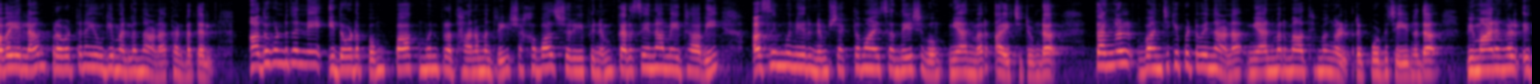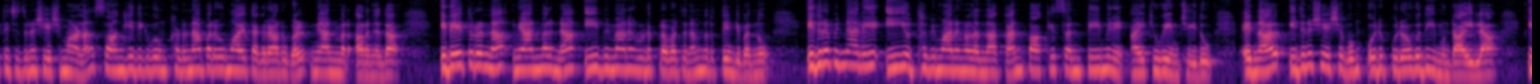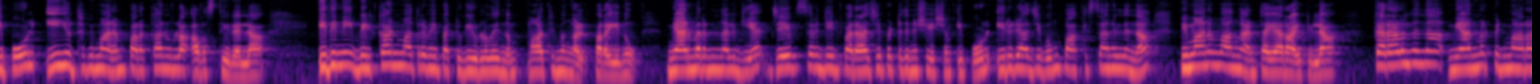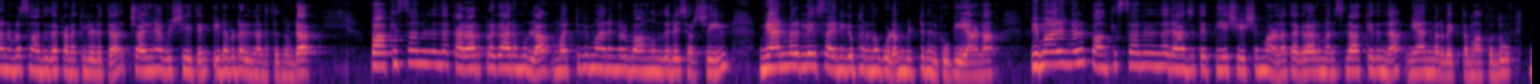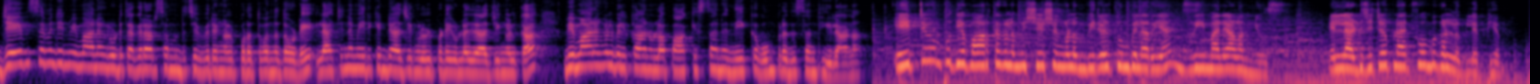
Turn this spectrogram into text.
അവയെല്ലാം പ്രവർത്തനയോഗ്യമല്ലെന്നാണ് കണ്ടെത്തൽ. അതുകൊണ്ട് തന്നെ ഇതോടൊപ്പം പാക് മുൻ പ്രധാനമന്ത്രി ഷഹബാസ് ഷെരീഫിനും കരസേനാ മേധാവി അസിം മുനീറിനും ശക്തമായ സന്ദേശവും മ്യാൻമർ അയച്ചിട്ടുണ്ട്. തങ്ങൾ വഞ്ചിക്കപ്പെട്ടുവെന്നാണ് മ്യാൻമർ മാധ്യമങ്ങൾ റിപ്പോർട്ട് ചെയ്യുന്നത്. വിമാനങ്ങൾ എത്തിച്ചതിനു ശേഷമാണ് സാങ്കേതികവും ഘടനാപരവുമായ തകരാറുകൾ മ്യാൻമർ അറിഞ്ഞത്. ഇതേ തുടർന്ന് മ്യാൻമറിന് ഈ വിമാനങ്ങളുടെ പ്രവർത്തനം നിർത്തേണ്ടി വന്നു. ഇതിനു പിന്നാലെ ഈ യുദ്ധവിമാനങ്ങൾ നന്നാക്കാൻ പാകിസ്ഥാൻ ടീമിനെ അയക്കുകയും ചെയ്തു. എന്നാൽ ഇതിനുശേഷവും ഒരു പുരോഗതിയും ഉണ്ടായില്ല. ഇപ്പോൾ ഈ യുദ്ധവിമാനം പറക്കാനുള്ള അവസ്ഥയിലല്ല. ഇതിനി വിൽക്കാൻ മാത്രമേ പറ്റുകയുള്ളൂവെന്നും മാധ്യമങ്ങൾ പറയുന്നു. മ്യാൻമറിന് നൽകിയ ജേവ് സെവന്റീൻ പരാജയപ്പെട്ടതിനു ശേഷം ഇപ്പോൾ ഇരു രാജ്യവും പാകിസ്ഥാനിൽ നിന്ന് വിമാനം വാങ്ങാൻ തയ്യാറായിട്ടില്ല. കരാറിൽ നിന്ന് മ്യാൻമർ പിന്മാറാനുള്ള സാധ്യത കണക്കിലെടുത്ത് ചൈന വിഷയത്തിൽ ഇടപെടൽ നടത്തുന്നുണ്ട്. പാകിസ്ഥാനിൽ നിന്ന് കരാർ പ്രകാരമുള്ള മറ്റു വിമാനങ്ങൾ വാങ്ങുന്നതിലെ ചർച്ചയിൽ മ്യാൻമറിലെ സൈനിക ഭരണകൂടം വിട്ടുനിൽക്കുകയാണ്. വിമാനങ്ങൾ പാകിസ്ഥാനിൽ നിന്ന് രാജ്യത്തെത്തിയ ശേഷമാണ് തകരാർ മനസ്സിലാക്കിയതെന്ന് മ്യാൻമർ വ്യക്തമാക്കുന്നു. ജേവ് സെവന്റീൻ വിമാനങ്ങളുടെ തകരാർ സംബന്ധിച്ച വിവരങ്ങൾ പുറത്തുവന്നതോടെ ലാറ്റിൻ അമേരിക്കൻ രാജ്യങ്ങൾ ഉൾപ്പെടെയുള്ള രാജ്യങ്ങൾക്ക് വിമാനങ്ങൾ വിൽക്കാനുള്ള പാകിസ്ഥാന്റെ നീക്കവും പ്രതിസന്ധിയിലാണ്. ഏറ്റവും പുതിയ വാർത്തകളും വിശേഷങ്ങളും വിരൽ തുമ്പിലറിയാൻ സി മലയാളം ന്യൂസ്. എല്ലാ ഡിജിറ്റൽ പ്ലാറ്റ്ഫോമുകളിലും ലഭ്യം.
